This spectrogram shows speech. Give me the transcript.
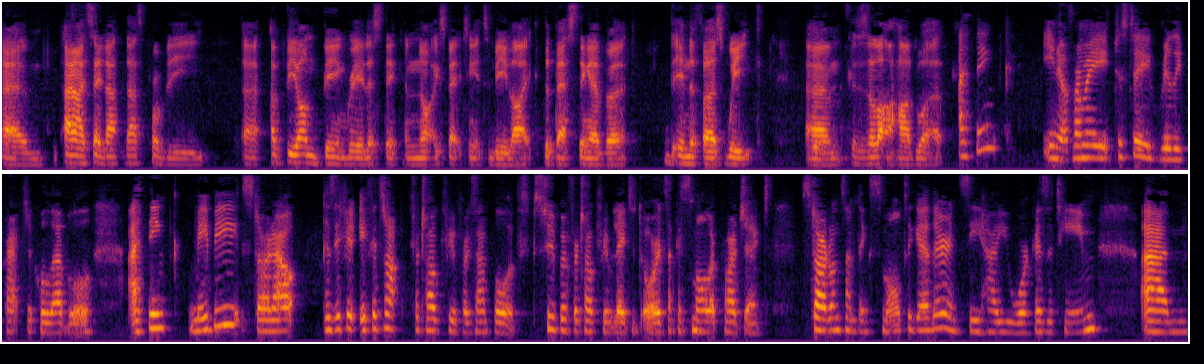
and I'd say that that's probably uh, beyond being realistic and not expecting it to be like the best thing ever in the first week because um, there's a lot of hard work. I think you know from a just a really practical level, I think maybe start out because if, it, if it's not photography for example if super photography related or it's like a smaller project start on something small together and see how you work as a team. Um,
